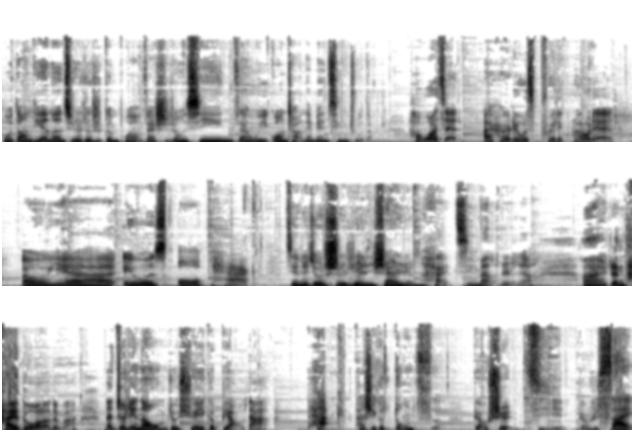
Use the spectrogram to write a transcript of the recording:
我当天呢，其实就是跟朋友在市中心，在五一广场那边庆祝的。How was it? I heard it was pretty crowded. Oh yeah, it was all packed，简直就是人山人海，挤满了人呀。哎，人太多了，对吧？那这里呢，我们就学一个表达，pack，它是一个动词，表示挤，表示塞。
